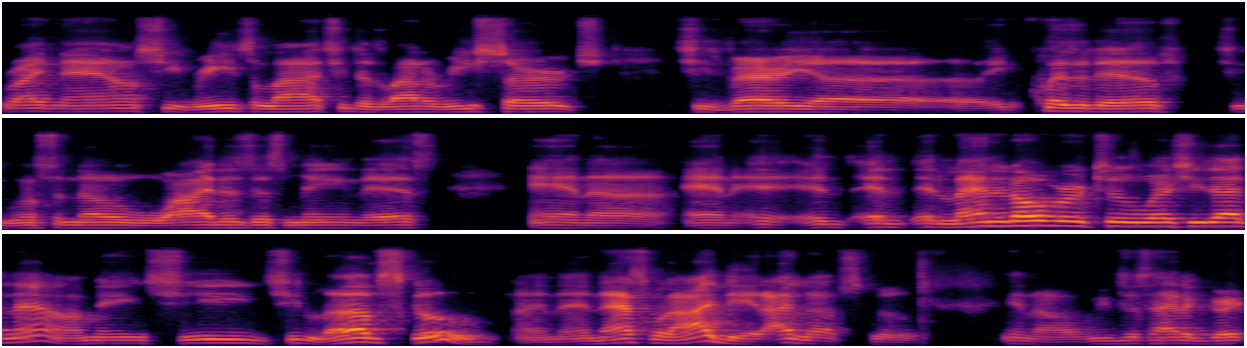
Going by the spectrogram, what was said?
right now. She reads a lot. She does a lot of research. She's very uh, inquisitive. She wants to know why does this mean this, and uh, and it, it, it landed over to where she's at now. I mean, she she loves school, and and that's what I did. I love school. You know, we just had a great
